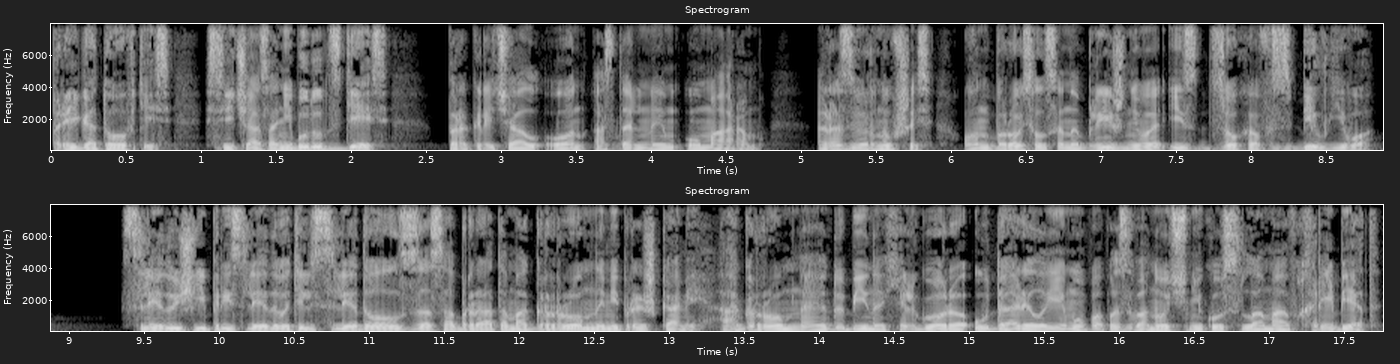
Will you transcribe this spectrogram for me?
«Приготовьтесь, сейчас они будут здесь!» прокричал он остальным умарам. Развернувшись, он бросился на ближнего из дзохов, сбил его. Следующий преследователь следовал за собратом огромными прыжками. Огромная дубина Хельгора ударила ему по позвоночнику, сломав хребет.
